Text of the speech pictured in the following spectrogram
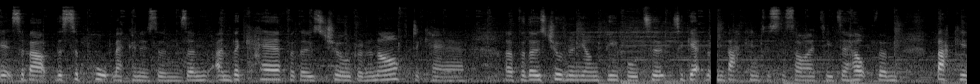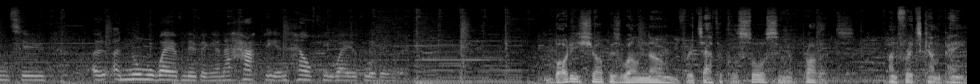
it's about the support mechanisms and, and the care for those children and aftercare uh, for those children and young people to, to get them back into society, to help them back into a, a normal way of living and a happy and healthy way of living. Body Shop is well known for its ethical sourcing of products and for its campaigns.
